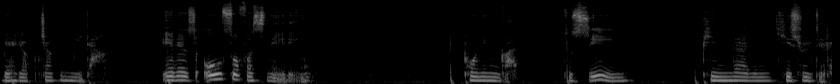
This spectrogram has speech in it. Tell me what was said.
매력적입니다. It is also fascinating. 보는 것, to see, 빛나는 기술들을.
